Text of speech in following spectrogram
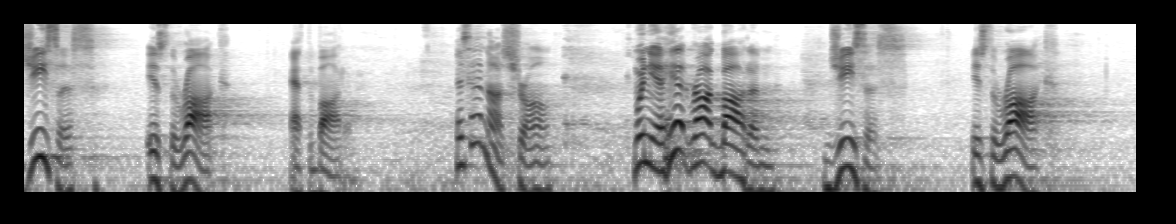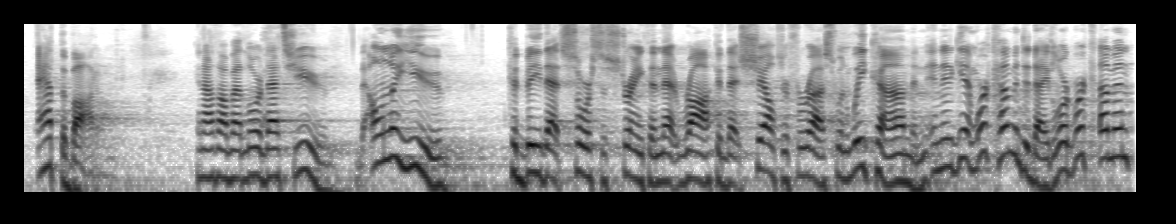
Jesus is the rock at the bottom. Is that not strong? When you hit rock bottom, Jesus is the rock at the bottom. And I thought about, Lord, that's you. Only you could be that source of strength and that rock and that shelter for us when we come. And, and again, we're coming today, Lord. We're coming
